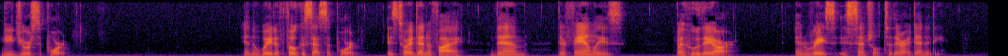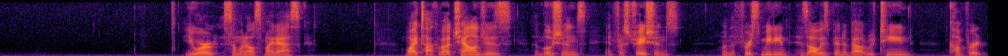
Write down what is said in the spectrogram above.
need your support. And the way to focus that support is to identify them, their families, by who they are. And race is central to their identity. You or someone else might ask, why talk about challenges, emotions, and frustrations when the first meeting has always been about routine, comfort,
